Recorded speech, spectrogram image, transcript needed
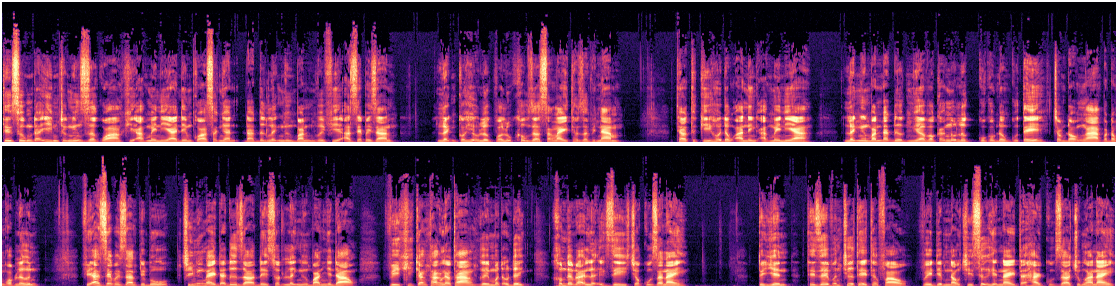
Tiếng súng đã im trong những giờ qua khi Armenia đêm qua xác nhận đạt được lệnh ngừng bắn với phía Azerbaijan. Lệnh có hiệu lực vào lúc 0 giờ sáng nay theo giờ Việt Nam. Theo thư ký Hội đồng An ninh Armenia, lệnh ngừng bắn đạt được nhờ vào các nỗ lực của cộng đồng quốc tế, trong đó Nga có đóng góp lớn. Phía Azerbaijan tuyên bố chính nước này đã đưa ra đề xuất lệnh ngừng bắn nhân đạo vì khi căng thẳng leo thang gây mất ổn định, không đem lại lợi ích gì cho quốc gia này. Tuy nhiên, thế giới vẫn chưa thể thở phào về điểm nóng chiến sự hiện nay tại hai quốc gia Trung Á này,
